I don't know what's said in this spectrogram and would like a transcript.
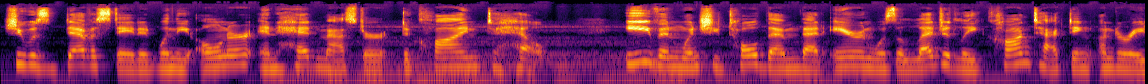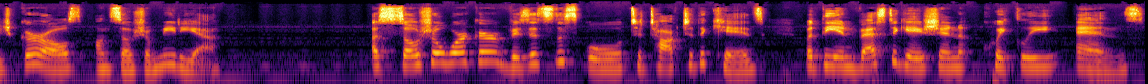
She was devastated when the owner and headmaster declined to help, even when she told them that Aaron was allegedly contacting underage girls on social media. A social worker visits the school to talk to the kids, but the investigation quickly ends.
